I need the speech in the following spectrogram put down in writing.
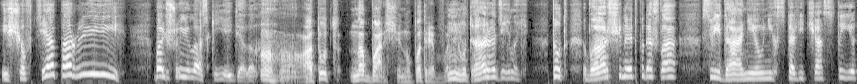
еще в те поры большие ласки ей делал. Ага, а тут на барщину потребовали. Ну да, родимый. Тут барщина это подошла, свидания у них стали частые.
